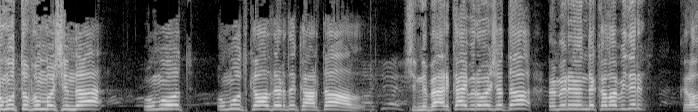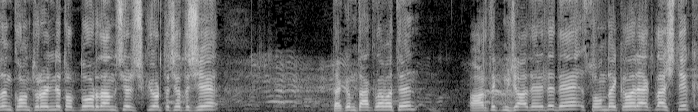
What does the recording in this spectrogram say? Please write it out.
Umut topun başında. Umut, Umut kaldırdı Kartal. Şimdi Berkay bir rovaşata. Ömer'in önünde kalabilir. Kralın kontrolünde top doğrudan dışarı çıkıyor taç atışı. Takım taklavatın. Artık mücadelede de son dakikalara yaklaştık.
